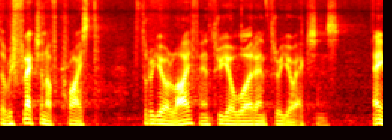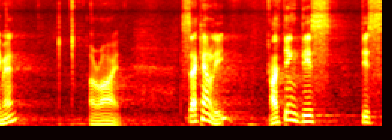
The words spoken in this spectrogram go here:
the reflection of Christ through your life and through your word and through your actions. Amen? All right. Secondly, I think this, this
